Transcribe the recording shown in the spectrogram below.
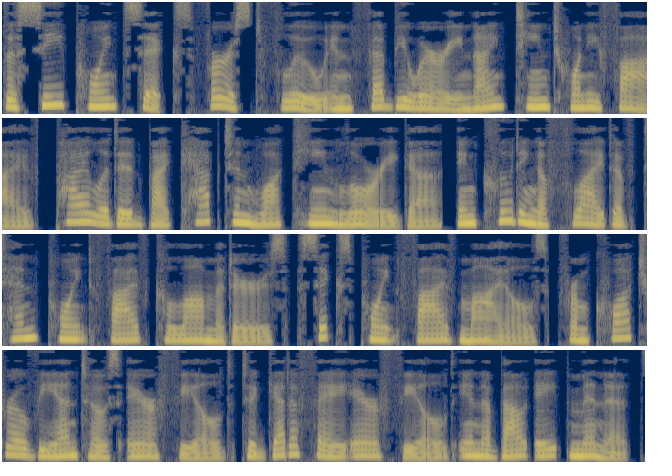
The C.6 first flew in February 1925, piloted by Captain Joaquin Loriga, including a flight of 10.5 kilometers (6.5 miles) from Cuatro Vientos Airfield to Getafe Airfield in about 8 minutes,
